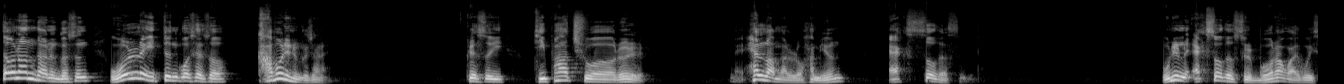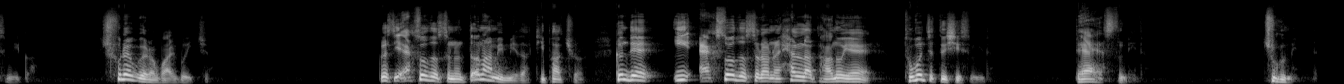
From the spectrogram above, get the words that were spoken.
떠난다는 것은 원래 있던 곳에서 가버리는 거잖아요. 그래서 이 departure를 헬라 말로 하면 exodus입니다. 우리는 exodus를 뭐라고 알고 있습니까? 출애굽이라고 알고 있죠. 그래서 이 exodus는 떠남입니다. departure. 근데 이 exodus라는 헬라 단어에 두 번째 뜻이 있습니다. death입니다. 죽음입니다.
